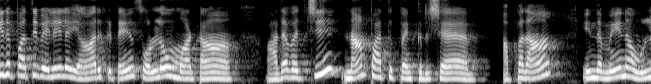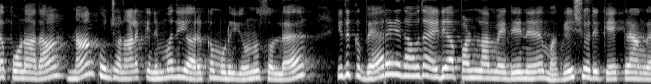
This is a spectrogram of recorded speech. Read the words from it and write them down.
இதை பற்றி வெளியில் யாருக்கிட்டையும் சொல்லவும் மாட்டான். அதை வச்சு நான் பார்த்துப்பேன் கிருஷ. அப்போ தான் இந்த மீனா உள்ளே போனாதான் நான் கொஞ்சம் நாளைக்கு நிம்மதியாக இருக்க முடியும்னு சொல்ல. இதுக்கு வேறு ஏதாவது ஐடியா பண்ணலாமேடேன்னு மகேஸ்வரி கேட்குறாங்க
